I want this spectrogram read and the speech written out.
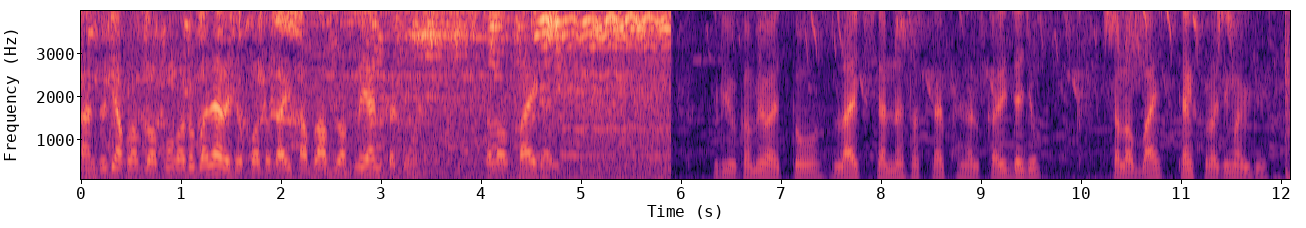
સાંજ સુધી આપણા બ્લોગમાં કહો તો બન્યા રહેજો કહો તો ગાઈસ આપણા બ્લોગને એન્ડ કરી દેવો ચલો બાય ગાઈસ વીડિયો ગમ્યો હોય તો લાઇક શેર અને સબસ્ક્રાઈબ ફાઇનલ કરી દેજો. ચલો bye thanks for watching my video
